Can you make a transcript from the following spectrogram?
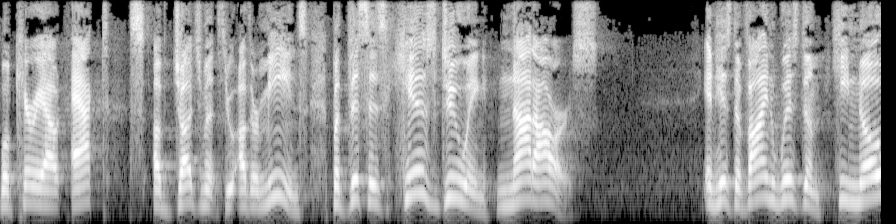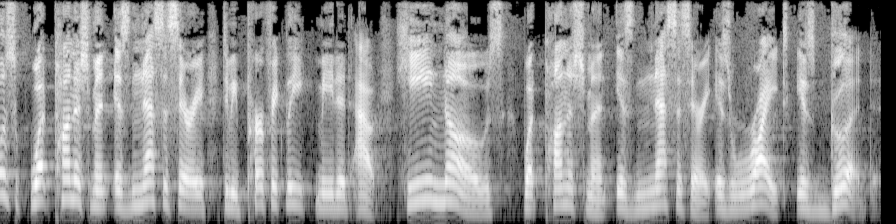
will carry out acts of judgment through other means, but this is His doing, not ours. In his divine wisdom, he knows what punishment is necessary to be perfectly meted out. He knows what punishment is necessary, is right, is good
